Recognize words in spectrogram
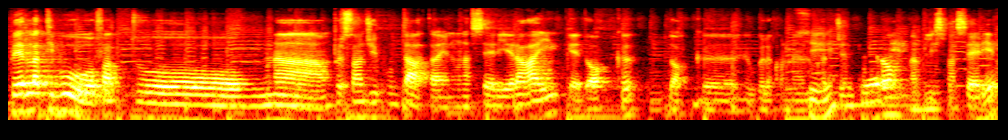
Per la TV ho fatto una- un personaggio di puntata in una serie Rai che è Doc, Doc, eh, quella Sì. Argentero, una bellissima serie.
